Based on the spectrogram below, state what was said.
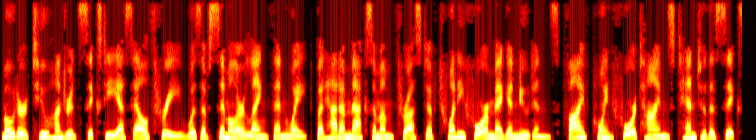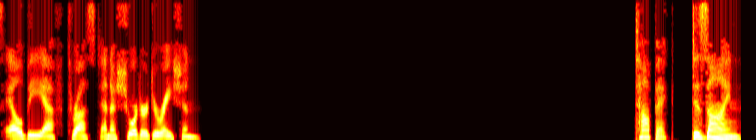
Motor 260 SL3 was of similar length and weight but had a maximum thrust of 24 meganewtons, 5.4 times 10 to the 6 lbf thrust and a shorter duration. Topic: Design.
